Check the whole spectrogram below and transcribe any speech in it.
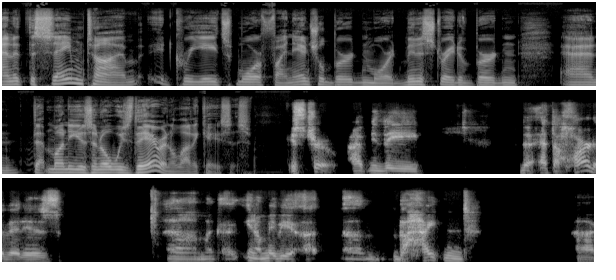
and at the same time it creates more financial burden more administrative burden and that money isn't always there in a lot of cases it's true i mean the the at the heart of it is um, you know maybe uh, um, the heightened uh,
